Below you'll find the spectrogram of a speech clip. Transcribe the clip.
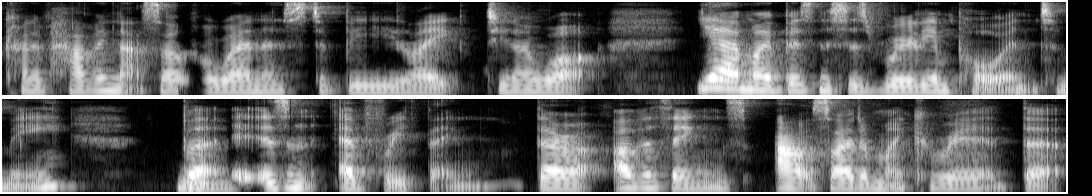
kind of having that self-awareness to be like do you know what yeah my business is really important to me but mm. it isn't everything there are other things outside of my career that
